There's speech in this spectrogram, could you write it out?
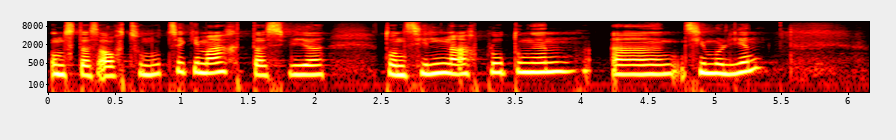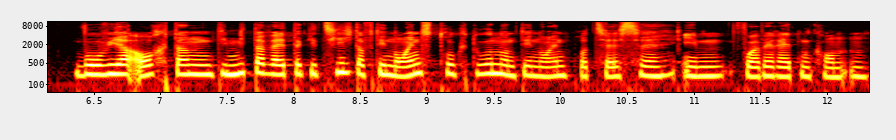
uns das auch zunutze gemacht, dass wir Tonsillennachblutungen äh, simulieren, wo wir auch dann die Mitarbeiter gezielt auf die neuen Strukturen und die neuen Prozesse eben vorbereiten konnten.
